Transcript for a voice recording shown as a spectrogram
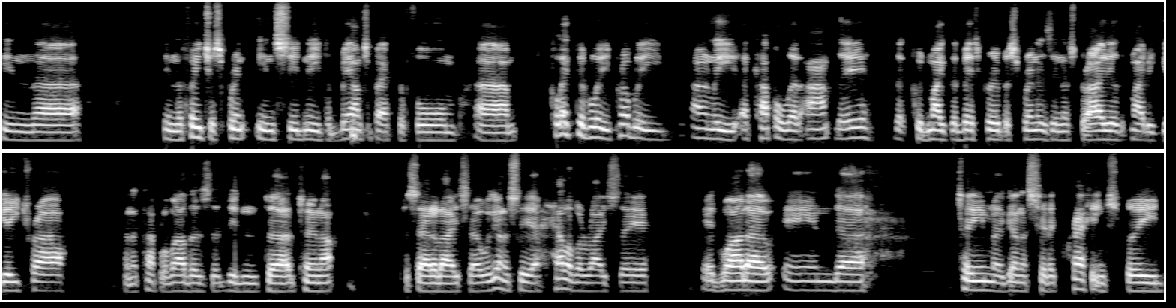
in uh, in the feature sprint in Sydney to bounce back to form. Um, collectively, probably only a couple that aren't there that could make the best group of sprinters in Australia, that maybe Gytrash and a couple of others that didn't uh, turn up for Saturday. So we're going to see a hell of a race there. Eduardo and uh, team are going to set a cracking speed.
